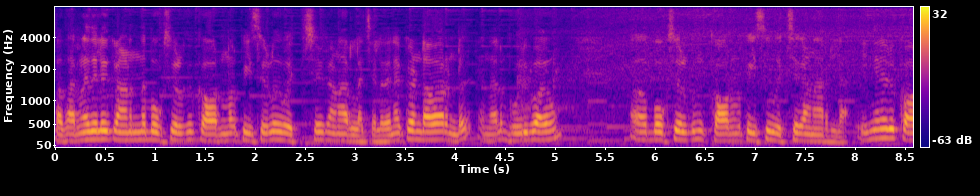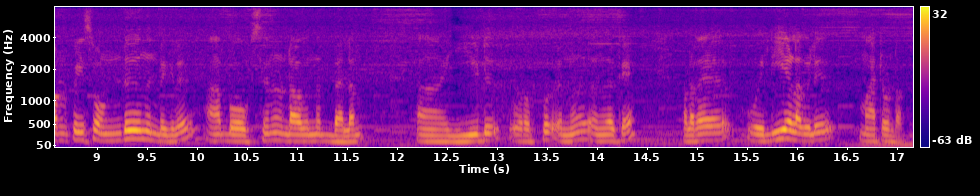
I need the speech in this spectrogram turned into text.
സാധാരണ ഇതിൽ കാണുന്ന ബോക്സുകൾക്ക് കോർണർ പീസുകൾ വെച്ച് കാണാറില്ല. ചിലതിനൊക്കെ ഉണ്ടാവാറുണ്ട്. എന്നാലും ഭൂരിഭാഗം ബോക്സുകൾക്കും കോർണർ പീസ് വെച്ച് കാണാറില്ല. ഇങ്ങനെ ഒരു കോർണർ പീസ് ഉണ്ട് എന്നുണ്ടെങ്കിൽ ആ ബോക്സിന് ഉണ്ടാകുന്ന ബലം ഈട് ഉറപ്പ് എന്ന് എന്നതൊക്കെ വളരെ വലിയ അളവിൽ മാറ്റം ഉണ്ടാകും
